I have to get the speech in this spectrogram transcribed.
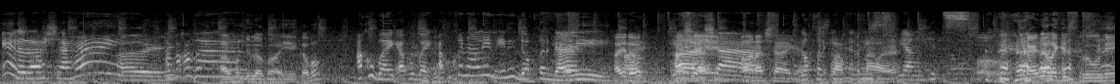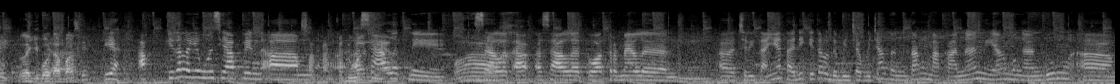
Eh ada Rasya, hai. Hai. Apa kabar? Alhamdulillah baik. Kamu? Aku baik, aku baik. Aku kenalin, ini dokter Dali. Hai dok. Hai. Rasya. Oh, Rasya, ya. Dokter Salam internis kenal, ya. yang hits. Oh, kayaknya lagi seru nih. Lagi buat apa sih? Iya, kita lagi mau siapin um, kedua salad nih, Wah. salad a salad watermelon. Uh, ceritanya tadi kita udah bincang-bincang tentang makanan yang mengandung um,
